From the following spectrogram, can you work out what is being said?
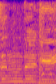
जिंदगी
